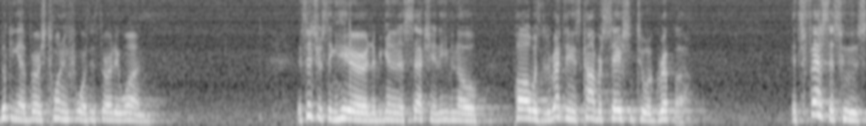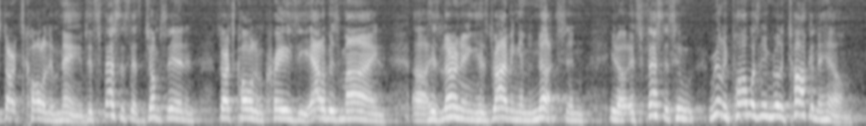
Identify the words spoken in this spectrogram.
looking at verse 24 through 31. It's interesting here in the beginning of this section, even though Paul was directing his conversation to Agrippa, it's Festus who starts calling him names. It's Festus that jumps in and starts calling him crazy, out of his mind. Uh, his learning is driving him nuts. And, you know, it's Festus who really, Paul wasn't even really talking to him.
